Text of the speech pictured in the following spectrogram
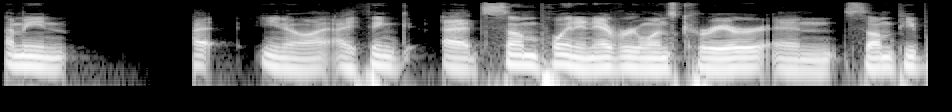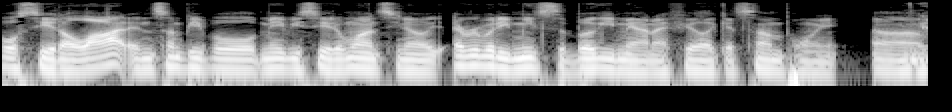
I mean, I, you know, I, I think at some point in everyone's career, and some people see it a lot, and some people maybe see it once. You know, everybody meets the boogeyman. I feel like at some point. Um,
